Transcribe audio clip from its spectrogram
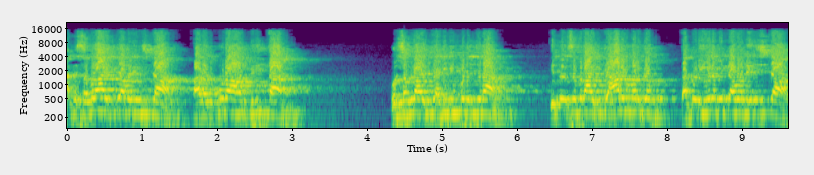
அந்த சமுதாயத்தை அவன் நினைச்சான் பல கூறாக பிரித்தான். ஒரு சமுதாயத்தை அடிமைப்படுத்தினான். இன்னொரு சமுதாயத்தை ஆளும் வர்க்கம் தன்னுடைய இளமைக்கு அவன் நினைச்சிட்டான்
